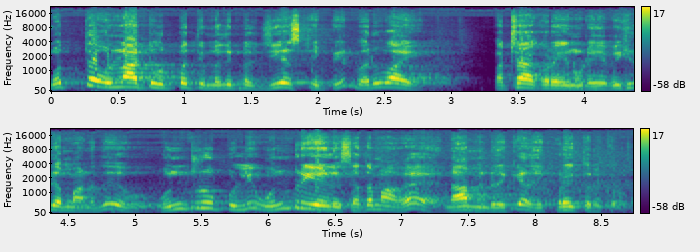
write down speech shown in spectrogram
மொத்த உள்நாட்டு உற்பத்தி மதிப்பில் ஜிஎஸ்டிபியில் வருவாய் பற்றாக்குறையினுடைய விகிதமானது ஒன்று புள்ளி ஒன்று ஏழு சதமாக நாம் இன்றைக்கு அதை குறைத்திருக்கிறோம்.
